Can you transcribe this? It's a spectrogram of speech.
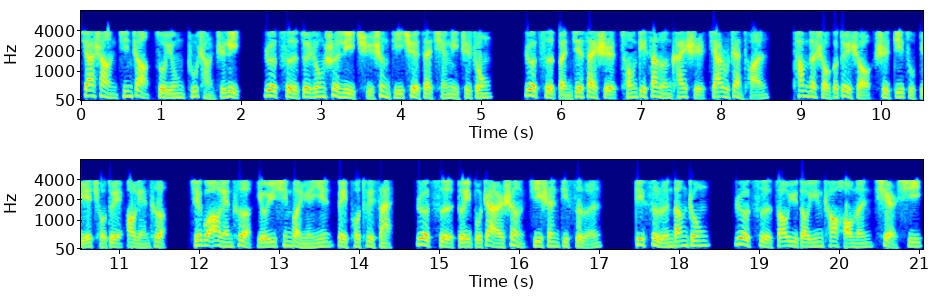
加上金帐坐拥主场之力，热刺最终顺利取胜的确在情理之中。热刺本届赛事从第三轮开始加入战团，他们的首个对手是低组别球队奥联特，结果奥联特由于新冠原因被迫退赛，热刺得以不战而胜，跻身第四轮。第四轮当中，热刺遭遇到英超豪门切尔西，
